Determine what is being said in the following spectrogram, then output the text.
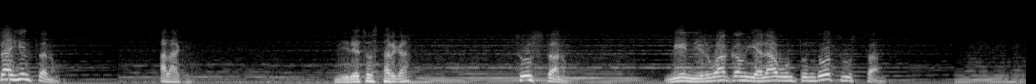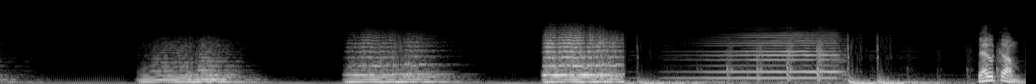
సహించను. అలాగే. మీరే చూస్తారుగా? చూస్తాను. మీ నిర్వాకం ఎలా ఉంటుందో చూస్తాను. వెల్కమ్.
